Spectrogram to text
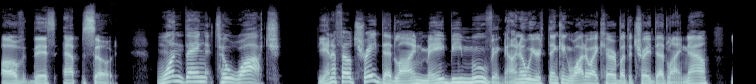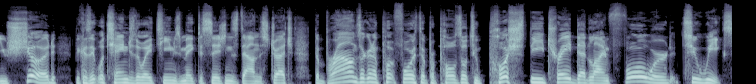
of this episode. One thing to watch the NFL trade deadline may be moving. Now, I know what you're thinking. Why do I care about the trade deadline now? You should, because it will change the way teams make decisions down the stretch. The Browns are going to put forth a proposal to push the trade deadline forward two weeks.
